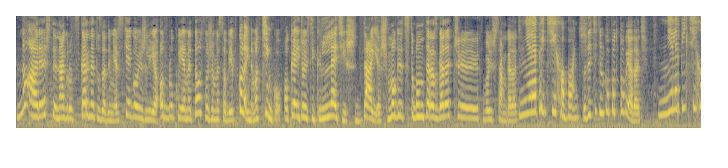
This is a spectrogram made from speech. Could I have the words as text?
No a resztę nagród z karnetu zadymiarskiego, jeżeli je odblokujemy, to otworzymy sobie w kolejnym odcinku. Okej, joystick, lecisz, dajesz. Mogę z tobą teraz gadać, czy wolisz sam gadać? Nie lepiej cicho bądź. Będę ci tylko podpowiadać. Nie lepiej cicho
